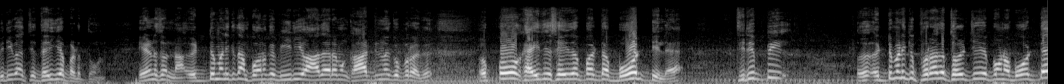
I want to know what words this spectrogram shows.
விரிவாக தெரியப்படுத்தணும். ஏன்னு சொன்னால் எட்டு மணிக்கு தான் போனக்கு வீடியோ ஆதாரம் காட்டினதுக்கு பிறகு எப்போ கைது செய்யப்பட்ட போட்டில் திருப்பி எட்டு மணிக்கு பிறகு தொழிற்சியை போன போட்டை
